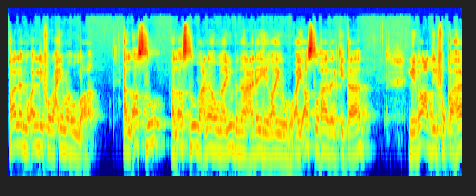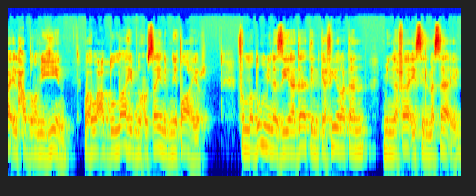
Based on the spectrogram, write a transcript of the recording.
قال المؤلف رحمه الله الأصل الأصل معناه ما يبنى عليه غيره أي أصل هذا الكتاب لبعض الفقهاء الحضرميين وهو عبد الله بن حسين بن طاهر. ثم ضمن زيادات كثيرة من نفائس المسائل.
